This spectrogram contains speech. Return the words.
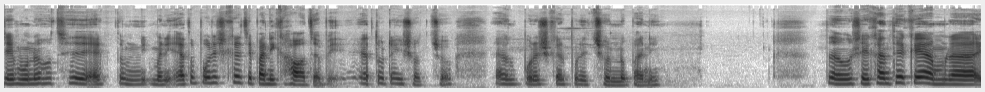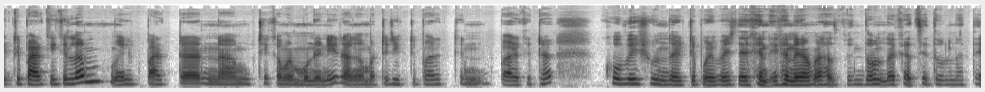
যে মনে হচ্ছে একদম মানে এত পরিষ্কার যে পানি খাওয়া যাবে, এতটাই স্বচ্ছ এবং পরিষ্কার পরিচ্ছন্ন পানি। তো সেখান থেকে আমরা একটি পার্কে গেলাম। ওই পার্কটার নাম ঠিক আমার মনে নেই। রাঙামাটির একটি পার্ক পার্ক এটা। খুবই সুন্দর একটি পরিবেশ। দেখেন এখানে আমার হাজব্যান্ড দোলনা খাচ্ছে দোলনাতে।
